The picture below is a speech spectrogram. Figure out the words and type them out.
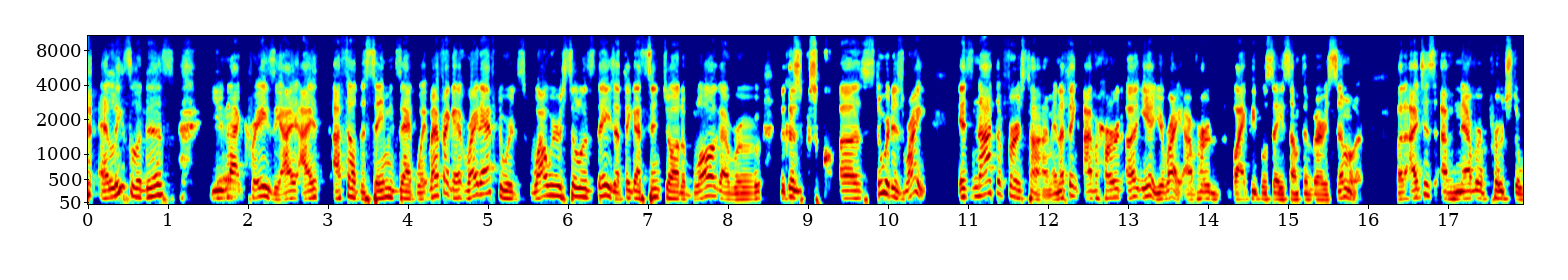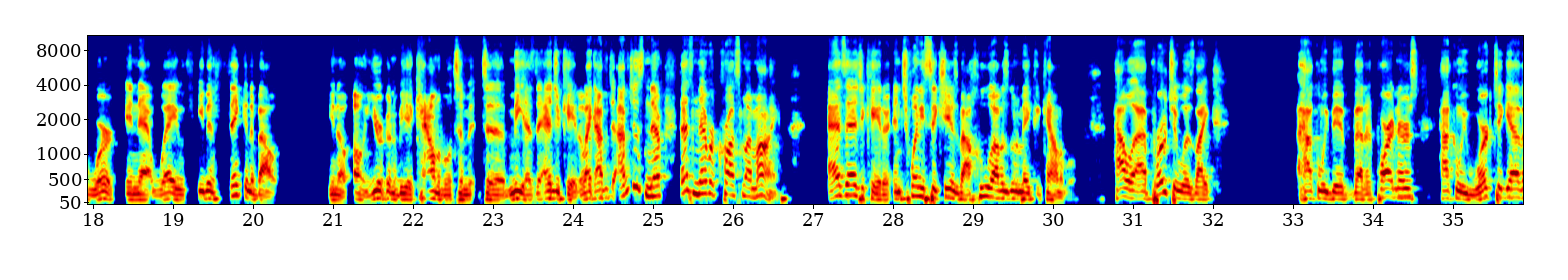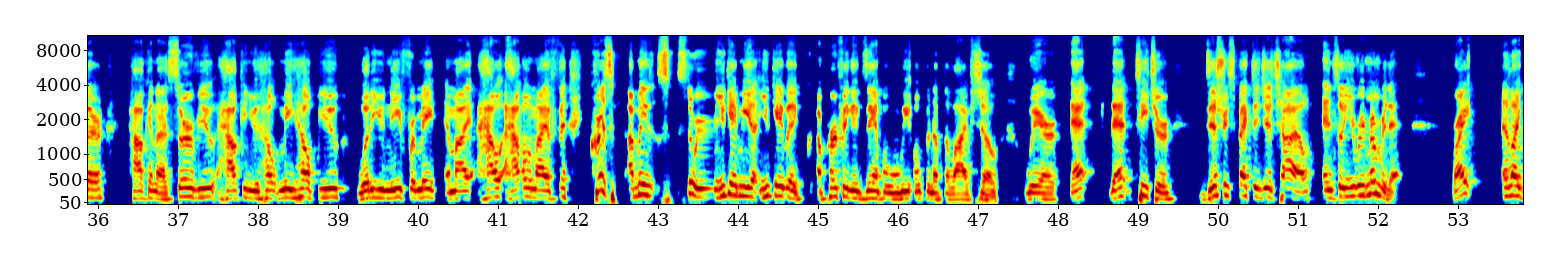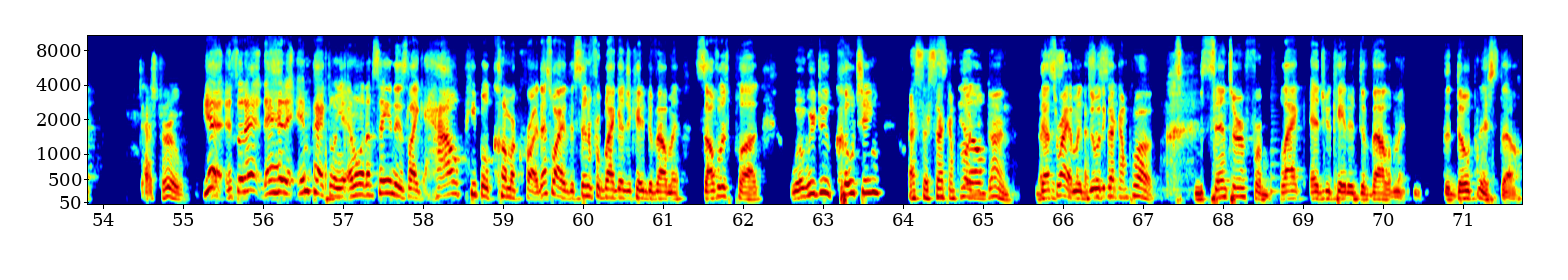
at least on this, you're Yeah. not crazy. I, I I felt the same exact way. Matter of fact, right afterwards, while we were still on stage, I think I sent y'all the blog I wrote because uh, Stewart is right. It's not the first time, and I think I've heard. Uh, yeah, you're right. I've heard black people say something very similar, but I just I've never approached the work in that way, with even thinking about. You know, oh, you're going to be accountable to me, to me as the educator. Like I've, I've just never. That's never crossed my mind as educator in 26 years about who I was going to make accountable. How I approach it was like, how can we be better partners? How can we work together? How can I serve you? How can you help me help you? What do you need from me? Am I how how am I offend- Chris? I mean, S- Stewart, you gave me a you gave a, a perfect example when we opened up the live show where that that teacher disrespected your child, and so you remember that, right? And like That's true. yeah, and so that that had an impact on you. And what I'm saying is like how people come across. That's why the Center for Black Educator Development, selfless plug. When we do coaching, That's the second plug Still- you've done. That's, the right. I'm gonna that's do it again. second plug. Center for Black Educator Development. The dopeness, though.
